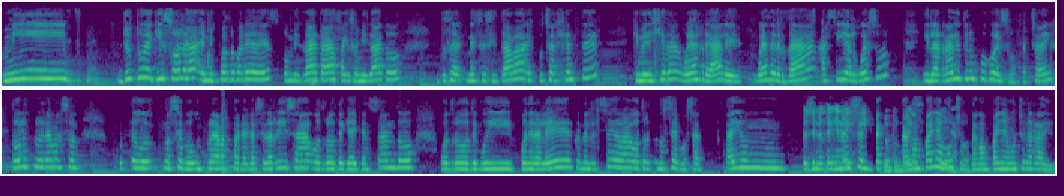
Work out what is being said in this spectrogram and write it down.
mi yo estuve aquí sola en mis cuatro paredes con mis gatas, falleció mi gato, entonces necesitaba escuchar gente que me dijera weas reales, weas de verdad, así al hueso, y la radio tiene un poco eso, ¿cachai? Todos los programas son, no sé, pues, un programa es para cagarse la risa, otro te quedáis pensando, otro te podéis poner a leer con el del Seba, otro, no sé, pues, o sea, hay un... Pero si no te no hay filtro, pues, no acompaña mucho, te acompaña mucho la radio.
